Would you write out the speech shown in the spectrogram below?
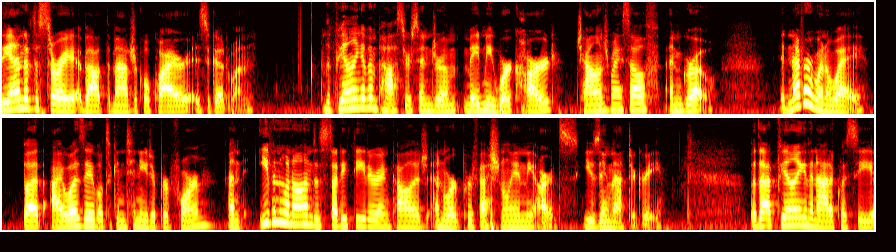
The end of the story about the Madrigal Choir is a good one. The feeling of imposter syndrome made me work hard, challenge myself, and grow. It never went away, but I was able to continue to perform and even went on to study theater in college and work professionally in the arts using that degree. But that feeling of inadequacy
